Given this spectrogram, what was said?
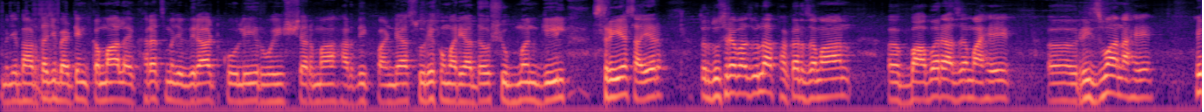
म्हणजे भारताची बॅटिंग कमाल आहे. खरंच म्हणजे विराट कोहली रोहित शर्मा हार्दिक पांड्या सूर्यकुमार यादव शुभमन गिल श्रेयस अय्यर. तर दुसऱ्या बाजूला फकर जमान बाबर आझम आहे रिजवान आहे. हे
